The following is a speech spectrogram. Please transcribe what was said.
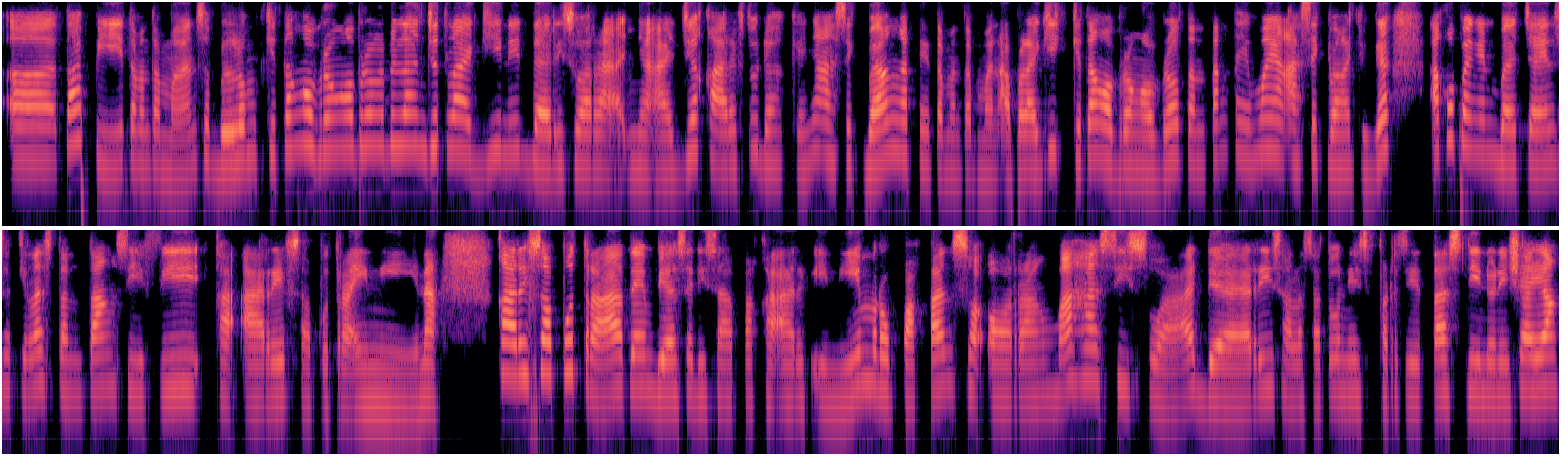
Uh, tapi teman-teman sebelum kita ngobrol-ngobrol lebih lanjut lagi nih dari suaranya aja Kak Arif tuh udah kayaknya asik banget nih teman-teman. Apalagi kita ngobrol-ngobrol tentang tema yang asik banget juga. Aku pengen bacain sekilas tentang CV Kak Arif Saputra ini. Nah, Kak Arif Saputra atau yang biasa disapa Kak Arif ini merupakan seorang mahasiswa dari salah satu universitas di Indonesia yang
